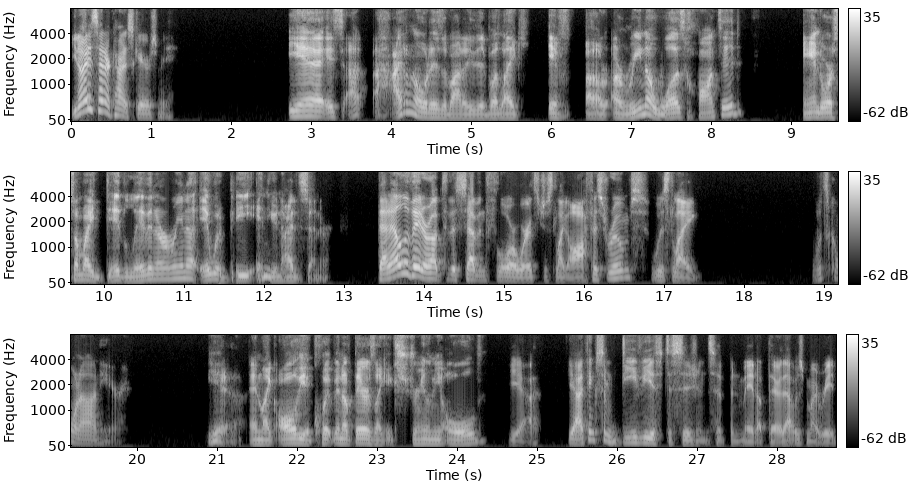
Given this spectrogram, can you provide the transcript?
United Center kind of scares me. Yeah, it's I I don't know what it is about it either, but like if a arena was haunted and or somebody did live in an arena, it would be in the United Center. That elevator up to the seventh floor where it's just like office rooms was like, what's going on here? Yeah. And like all the equipment up there is like extremely old. Yeah. Yeah, I think some devious decisions have been made up there. That was my read.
